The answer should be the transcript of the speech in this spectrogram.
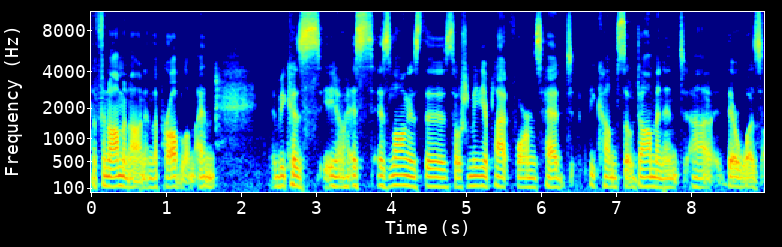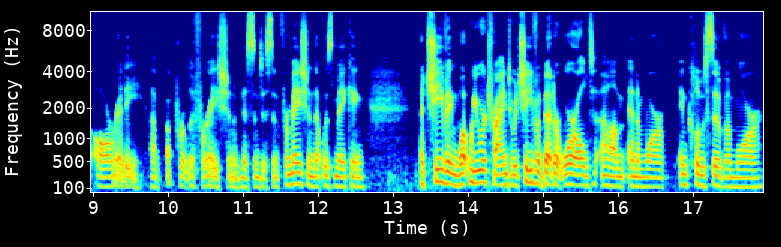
the phenomenon and the problem. And because you know, as as long as the social media platforms had become so dominant, uh, there was already a, a proliferation of mis and disinformation that was making achieving what we were trying to achieve a better world um, and a more inclusive, a more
